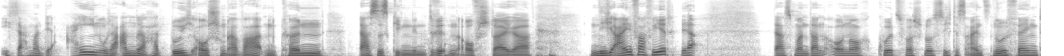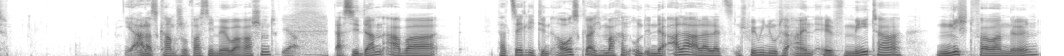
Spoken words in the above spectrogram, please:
Ich sag mal, der ein oder andere hat durchaus schon erwarten können, dass es gegen den dritten Aufsteiger nicht einfach wird. Ja. Dass man dann auch noch kurz vor Schluss sich das 1-0 fängt. Ja, das kam schon fast nicht mehr überraschend. Ja. Dass sie dann aber tatsächlich den Ausgleich machen und in der aller, allerletzten Spielminute einen Elfmeter nicht verwandeln,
